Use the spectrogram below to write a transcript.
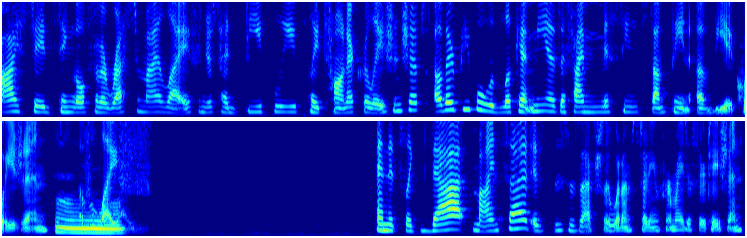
I stayed single for the rest of my life and just had deeply platonic relationships, other people would look at me as if I'm missing something of the equation of Mm. life. And it's like that mindset is this is actually what I'm studying for my dissertation.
